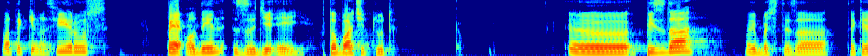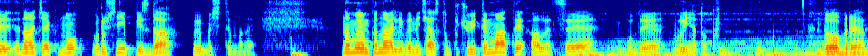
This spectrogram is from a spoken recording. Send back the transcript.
Отакий у нас вірус. P1 з DA. Хто бачить тут е, пізда, вибачте за такий натяк. Ну, русні пізда, вибачте мене. На моєму каналі ви не часто почуєте мати, але це буде виняток. Добре.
